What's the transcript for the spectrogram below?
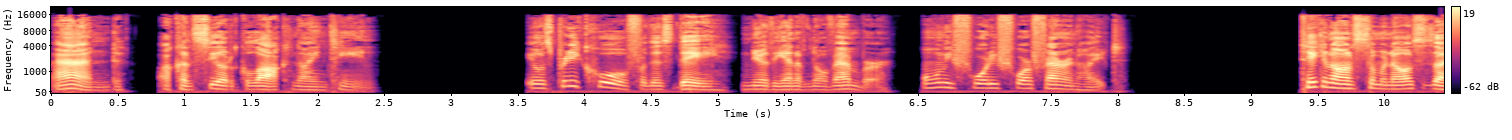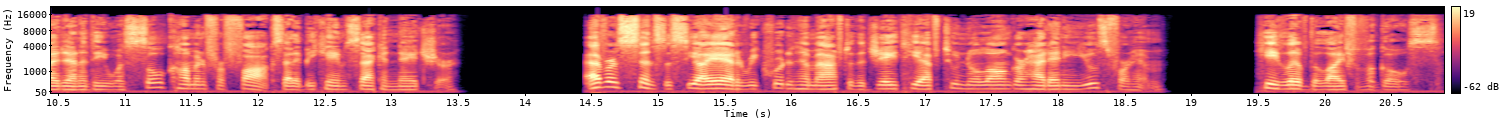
and a concealed Glock 19. It was pretty cool for this day near the end of November, only 44 Fahrenheit. Taking on someone else's identity was so common for Fox that it became second nature. Ever since the CIA had recruited him after the JTF2 no longer had any use for him, he lived the life of a ghost.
